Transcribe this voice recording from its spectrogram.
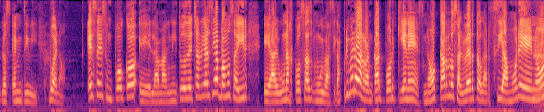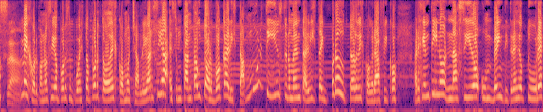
los MTV. Bueno, esa es un poco eh, la magnitud de Charlie García. Vamos a ir eh, a algunas cosas muy básicas. Primero arrancar por quién es, ¿no? Carlos Alberto García Moreno, mejor conocido por supuesto por todos como Charlie García, es un cantautor, vocalista, multiinstrumentalista y productor discográfico argentino, nacido un 23 de octubre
